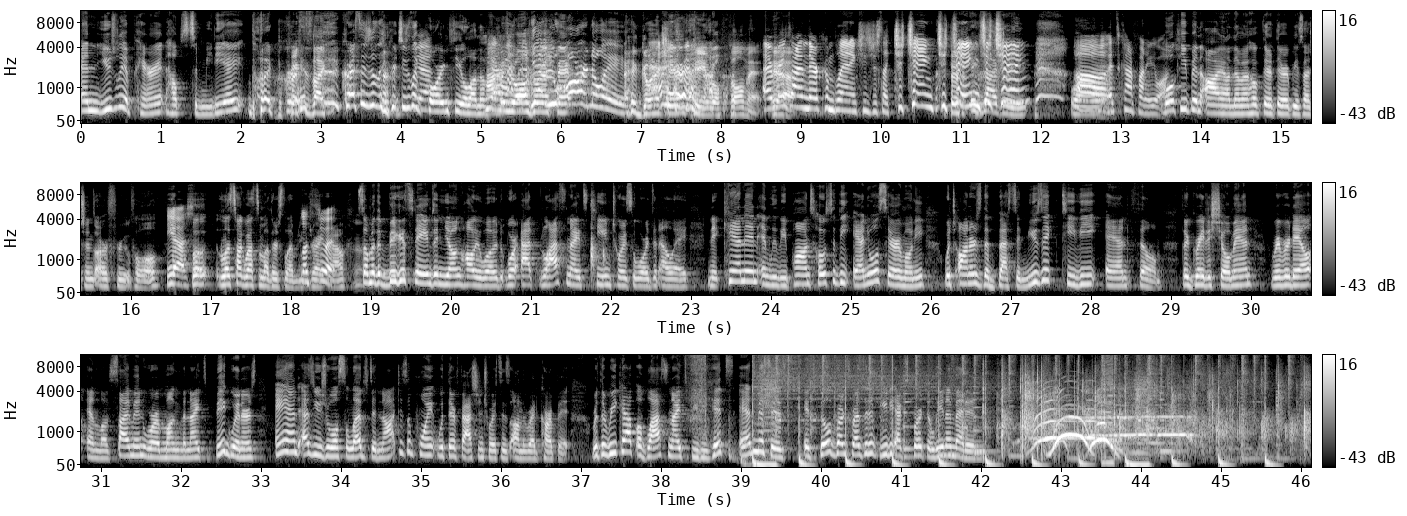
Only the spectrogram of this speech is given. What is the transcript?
And usually a parent helps to mediate, but Kris, is like- Kris is just like, she's like Yeah. pouring fuel on the How fire. about you all go yeah, to you ther- are annoying. Go to therapy. We'll film it. Every Yeah. time they're complaining, she's just like cha-ching, cha-ching, Exactly. cha-ching. Well, uh, it's kind of funny to watch. We'll keep an eye on them. I hope their therapy sessions are fruitful. Yes. But let's talk about some other celebrities Let's right do it. now. Some of the biggest names in young Hollywood were at last night's Teen Choice Awards in LA. Nick Cannon and Lele Pons hosted the annual ceremony, which honors the best in music, TV, and film. The Greatest Showman, Riverdale, and Love Simon were among the night's big winners, and as usual, celebs did not disappoint with their fashion choices on the red carpet. With a recap of last night's beauty hits and misses, it's Build Brunch resident beauty expert Delina Medhin.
